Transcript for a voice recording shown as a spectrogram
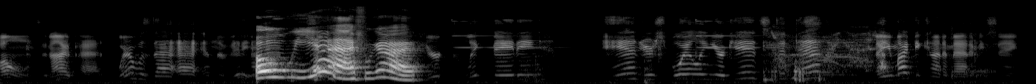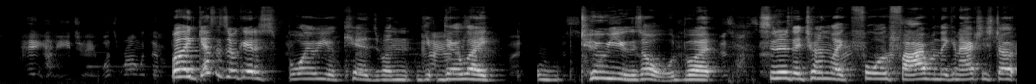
phones and iPads. Where was that at in the video? Oh yeah, I forgot. You're clickbaiting and you're spoiling your kids to death. Now you might be kind of mad at me saying, "Hey DJ, what's wrong with them?" Well, I guess it's okay to spoil your kids when they're like two years old, but as soon as they turn like four or five, when they can actually start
